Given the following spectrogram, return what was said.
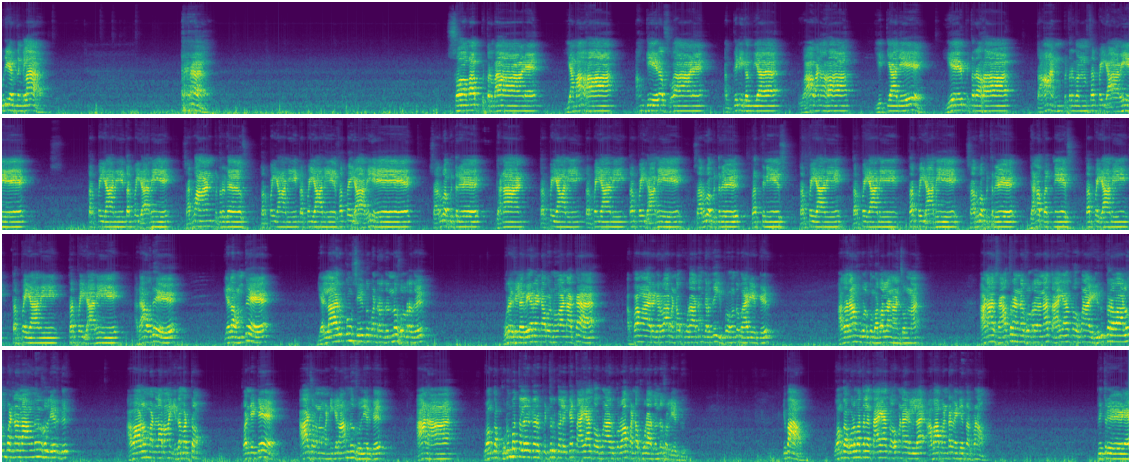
புரியறதுங்களா சோமபுத்திரமான யமஹா அங்கேரஸ்வான் அக்னிகவ்யா வாவனஹா इत्यादि ये पितरः तान् पितृगन् सर्पयामि तर्पयामि तर्पयामि सर्वान् पितृग तर्पयामि तर्पयामि तर्पयामि सर्वपितृगणान् तर्पयामि तर्पयामि तर्पयामि सर्वपितृपत्नीस् தர்ப்பயாமி தர்ப்பயாமி தர்ப்பயாமி சர்வபித்ரு கணபத்னேஷ் தர்ப்பயாமி தர்ப்பயாமி தர்ப்பயாமி அதாவது இதை வந்து எல்லாருக்கும் சேர்த்து பண்ணுறதுன்னு சொல்கிறது ஒரு சில பேர் என்ன பண்ணுவான்னாக்கா அப்பா அம்மா இருக்கிறவா பண்ணக்கூடாதுங்கிறது இப்போ வந்து மாறியிருக்கு அதெல்லாம் உங்களுக்கு முதல்ல நான் சொன்னேன். ஆனால் சாஸ்திரம் என்ன சொல்கிறதுன்னா தாயா தோப்பனா இருக்கிறவாளும் பண்ணலாம்னு சொல்லியிருக்கு. அவளும் பண்ணலாமா? இதை மட்டும். பண்ணிட்டு ஆச்சமனம் பண்ணிக்கலாம்னு சொல்லியிருக்கு. ஆனால் உங்கள் குடும்பத்தில் இருக்கிற பித்தர்களுக்கே தாயா தோப்பனா இருக்கிறவா பண்ணக்கூடாதுன்னு சொல்லியிருக்கு. இப்போ உங்கள் குடும்பத்தில் தாயா தோப்பனா இல்லை அவள் பண்ண வேண்டிய தர்ப்பணம். பித்ருண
